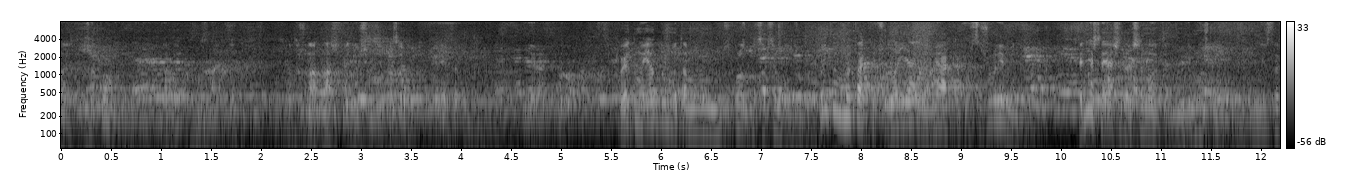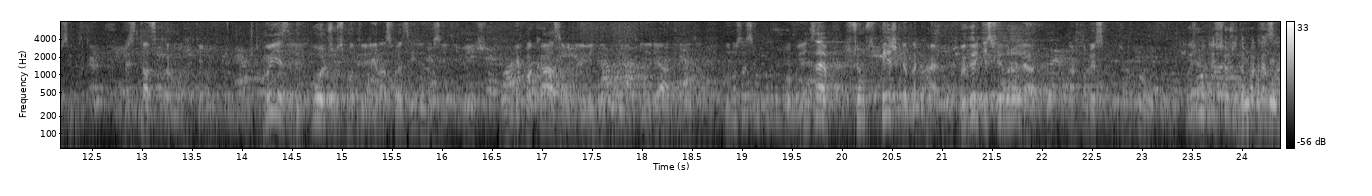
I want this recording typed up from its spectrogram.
знаете, закон, вы знаете, это же наш ведущий молодозавод, директор генеральный директор. Поэтому я думаю, там спрос был совсем другой. Поэтому мы так очень лояльно, мягко, просто что времени. Конечно, я считаю, что ну, это немножко не совсем такая презентация, которую мы хотели. Мы ездили в Польшу, смотрели, раз возили на все эти вещи, и показывали, и видеоролики, и ряд, и это. Ну, совсем по-другому. Я не знаю, в чем спешка такая. Вы говорите с февраля, Артур Александрович. Вы же могли все же это показать.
